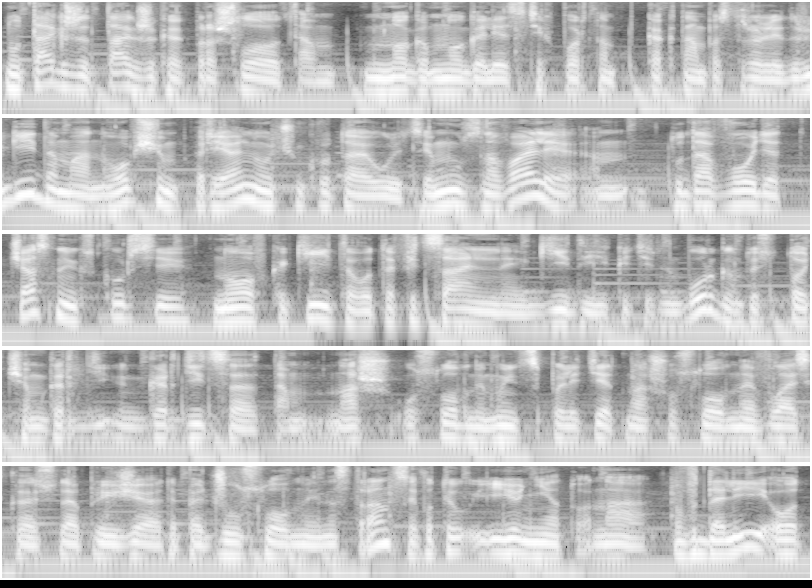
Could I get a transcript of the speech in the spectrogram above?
Ну, так же, так же, как прошло там много-много лет с тех пор, там, как там построили другие дома. Ну, в общем, реально очень крутая улица. И мы узнавали, туда вводят частные экскурсии, но в какие-то вот официальные гиды Екатеринбурга, ну, то есть то, чем горди, гордится там наш условный муниципалитет, наша условная власть, когда сюда приезжают, опять же, условные иностранцы, вот ее нету. Она вдали от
